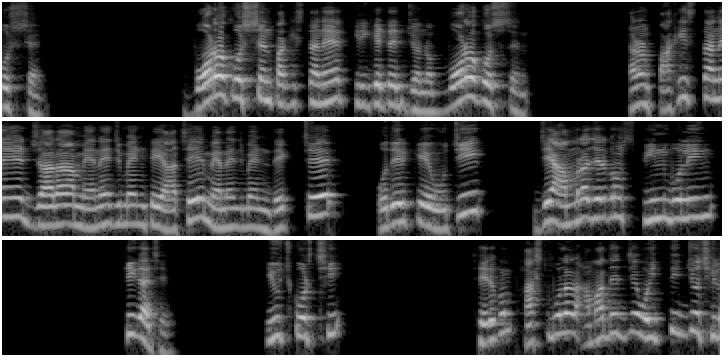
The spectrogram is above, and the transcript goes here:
কোশ্চেন বড় কোশ্চেন পাকিস্তানের ক্রিকেটের জন্য, বড় কোশ্চেন কারণ পাকিস্তানের যারা ম্যানেজমেন্টে আছে ম্যানেজমেন্ট দেখছে, ওদেরকে উচিত যে আমরা যেরকম স্পিন বোলিং ঠিক আছে ইউজ করছি। সেরকম ফাস্ট বোলার আমাদের যে ঐতিহ্য ছিল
